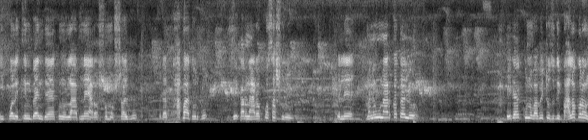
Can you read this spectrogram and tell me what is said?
এই পলিথিন বেঁধে কোনো লাভ নেই আরও সমস্যা হইব ওটা ভাপা ধরবো যে কারণে আরও পচা শুরু হইব। তাহলে মানে ওনার কথা হলো এটা কোনোভাবে একটু যদি ভালো করণ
